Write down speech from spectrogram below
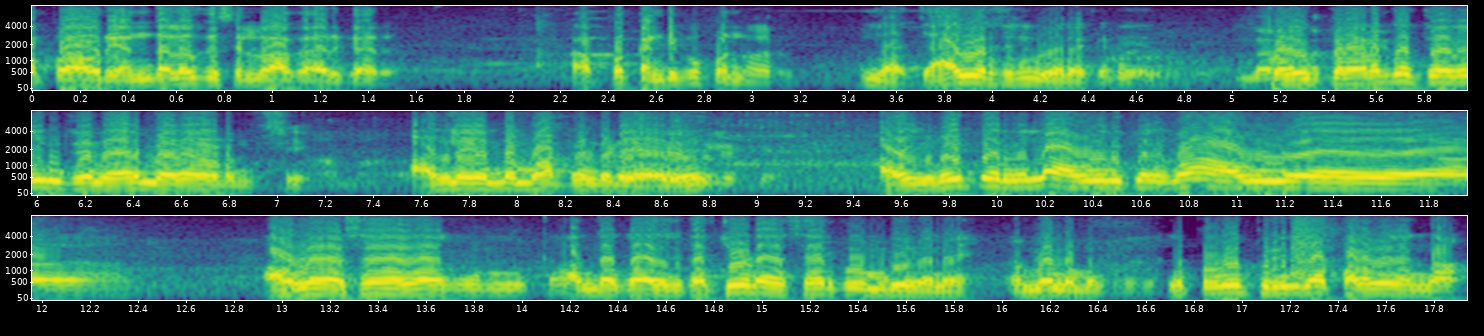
அப்போ அவர் எந்த அளவுக்கு செல்வாக்கா இருக்காரு? அப்போ கண்டிப்பாக பண்ணுவார். இல்ல ஜாதி அரசியலுக்கு வேற கிடையாது. இப்போ இப்போ நடந்த தேர்தல் இந்த நேரமே தான் நடந்துச்சு. அதுல எந்த மாற்றம் கிடையாது. அது இடைத்தேர்தலில் அவங்க நிற்கிறது தான் அவங்க அவங்க அந்த க- கட்சியோட செயற்கொள்ள முடியும் தானே? நம்ம என்ன பண்ணுறது எப்பவுமே பிரிஞ்சா பலவீனம் தான்.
